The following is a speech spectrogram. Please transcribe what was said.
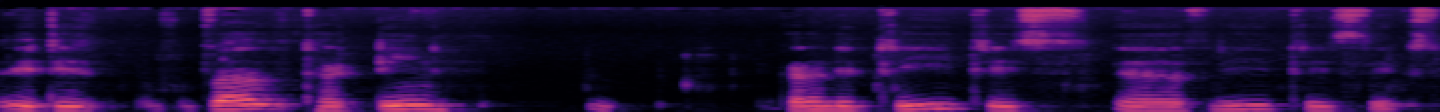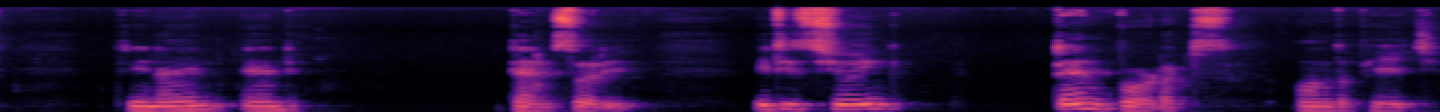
it is 12 13 currently 3 3 uh, 3 3 6 3 9 and 10 sorry. It is showing 10 products on the page.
